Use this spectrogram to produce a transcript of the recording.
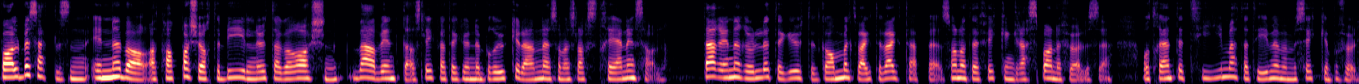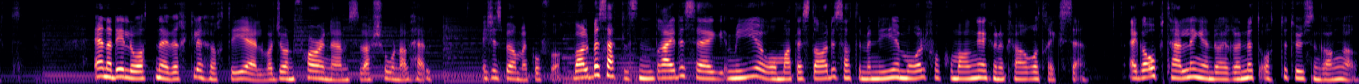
Ballbesettelsen innebar at pappa kjørte bilen ut av garasjen hver vinter slik at jeg kunne bruke denne som en slags treningshall. Der inne rullet jeg ut et gammelt vegg-til-vegg-teppe, sånn at jeg fikk en gressbanefølelse, og trente time etter time med musikken på fullt. En av de låtene jeg virkelig hørte i hjel, var John Farnhams versjon av Help. Ikke spør meg hvorfor. Ballbesettelsen dreide seg mye om at jeg stadig satte meg nye mål for hvor mange jeg kunne klare å trikse. Jeg ga opp tellingen da jeg rundet 8000 ganger.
